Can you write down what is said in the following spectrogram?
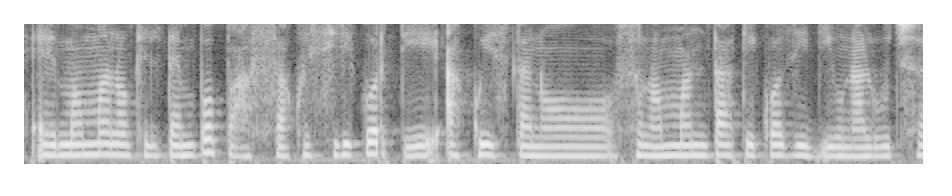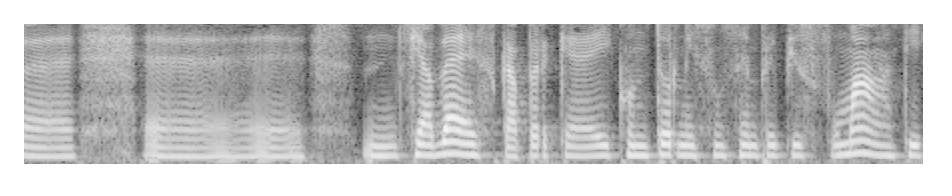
e man mano che il tempo passa questi ricordi acquistano, sono ammantati quasi di una luce eh, fiabesca perché i contorni sono sempre più sfumati.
